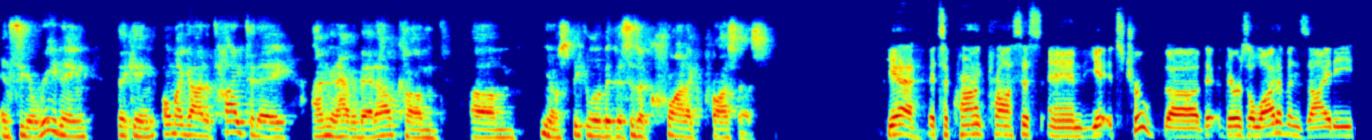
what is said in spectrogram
and see a reading thinking, oh my God, it's high today. I'm going to have a bad outcome. Um, you know, speak a little bit. This is a chronic process. Yeah, it's a chronic process, and yeah, it's true. Uh, th- there's a lot of anxiety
